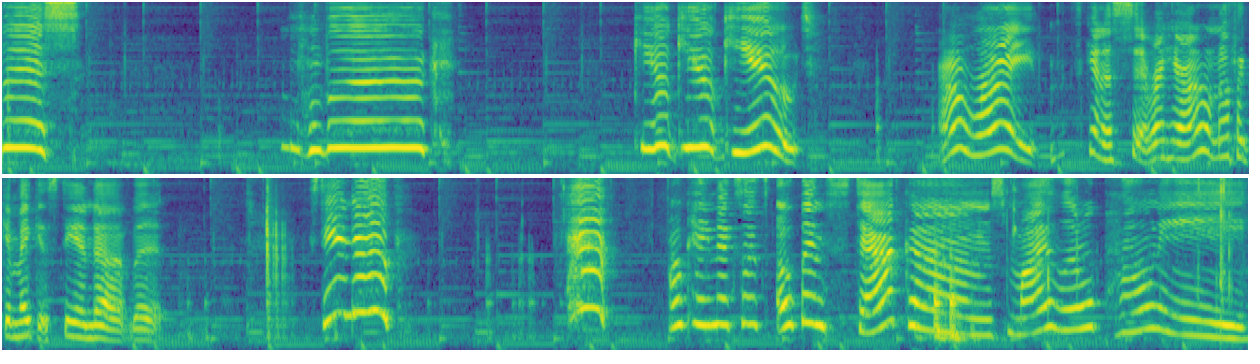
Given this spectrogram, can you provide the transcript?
this! Gonna sit right here. I don't know if I can make it stand up, but... Stand up! Ah! Okay, next let's open Stackums, My Little Pony.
